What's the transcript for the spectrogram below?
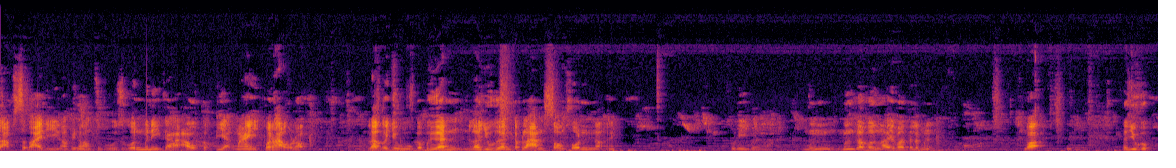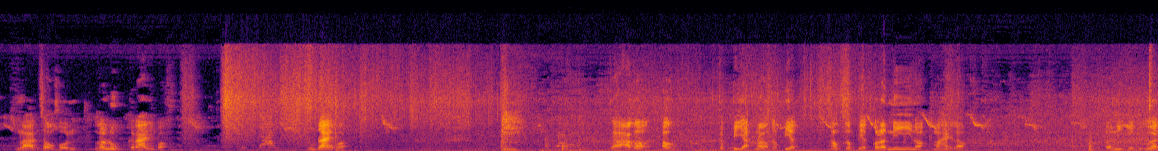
กับสบายดีเนาะพี่น้องสุขุสุคนมื้อนี้ก็เอากระเปียกมาให้พอเฒ่าเนาะเราก็อยู่กับเพื่อนเราอยู่เพื่อนกับหลานสองคนเนาะผู้นี้เบิ่งว่ามึงมึงก็เบิ่งอาไอ้ว่าแต่ละมื้อบ่เราอยู่กับหลานสองคน แล้วลูกก็ได้อยู่บ่ลูกได้บ่ก็เอาก็เอากระเปียกเนาะกระเปียก เอากระเปียกกรณีเนาะมาให้เรา ตอนนี้ก็อยู่เพื่อน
